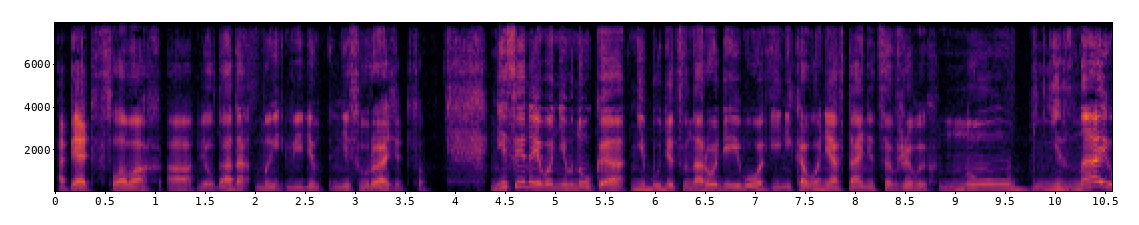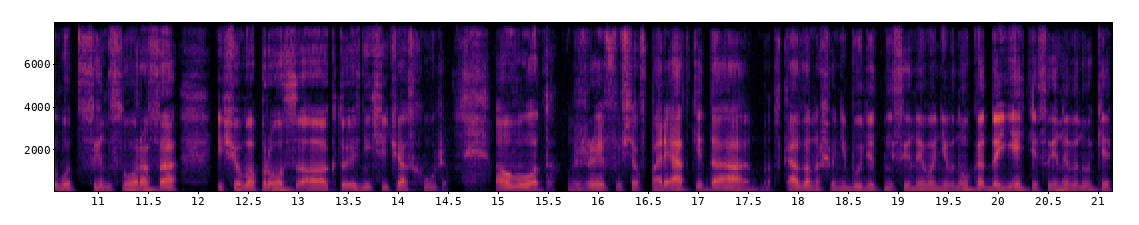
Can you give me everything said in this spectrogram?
опять в словах а, Вилдада мы видим несуразицу. Ни сына его, ни внука не будет в народе его, и никого не останется в живых. Ну, не знаю, вот сын Сороса, еще вопрос, а, кто из них сейчас хуже. Вот, жив, все в порядке, да, сказано, что не будет ни сына его, ни внука, да есть и сын, и внуки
